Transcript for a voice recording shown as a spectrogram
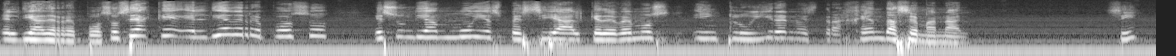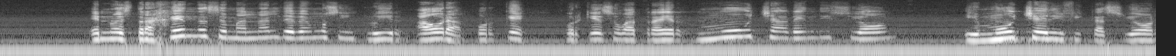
el día de reposo. O sea que el día de reposo es un día muy especial que debemos incluir en nuestra agenda semanal. ¿Sí? En nuestra agenda semanal debemos incluir. Ahora, ¿por qué? Porque eso va a traer mucha bendición y mucha edificación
